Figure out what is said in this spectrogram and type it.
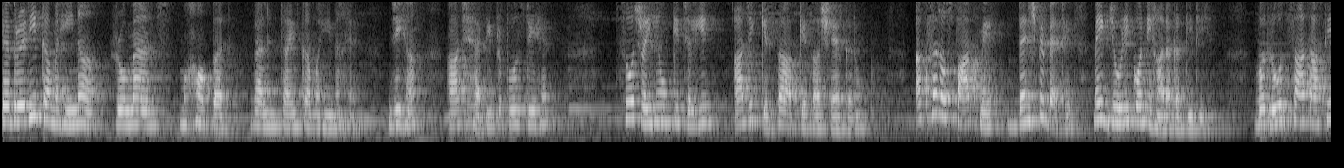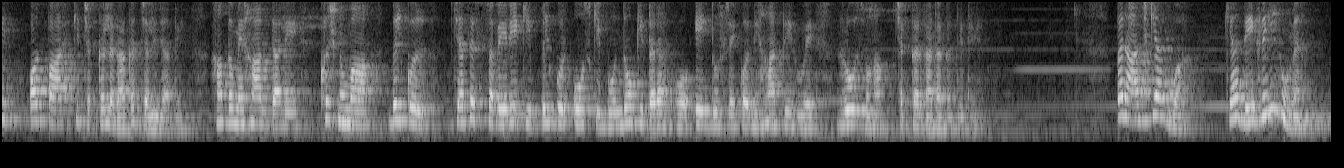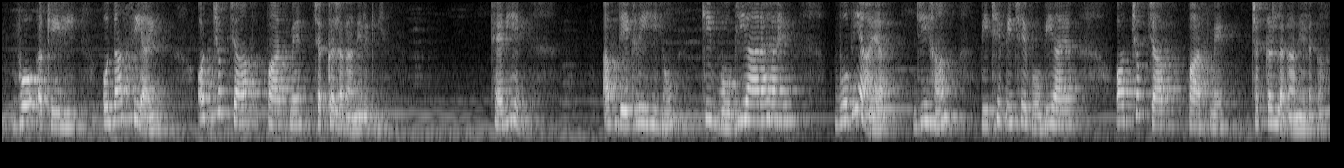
February का महीना romance, मोहब्बत, वैलेंटाइन का महीना है। जी हाँ आज हैप्पी प्रपोज डे है। सोच रही हूँ कि चलिए आज एक किस्सा आपके साथ शेयर करूँ। अक्सर उस पार्क में बेंच पे बैठे मैं एक जोड़ी को निहारा करती थी। वो रोज साथ आते और पार्क के चक्कर लगाकर चले जाते। हाथों में हाथ डाले, खुशनुमा, बिल्कुल जैसे सवेरे की बिल्कुल ओस की बूंदों की तरह वो एक दूसरे को निहारते हुए रोज वहाँ चक्कर काटा करते थे। पर आज क्या हुआ? क्या देख रही हूँ मैं? वो अकेली, उदासी आई और चुपचाप पार्क में चक्कर लगाने लगी। ठहरिए, अब देख रही हूँ कि वो भी आ रहा है। वो भी आया? जी हाँ पीछे पीछे वो भी आया। और चुपचाप पार्क में चक्कर लगाने लगा।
